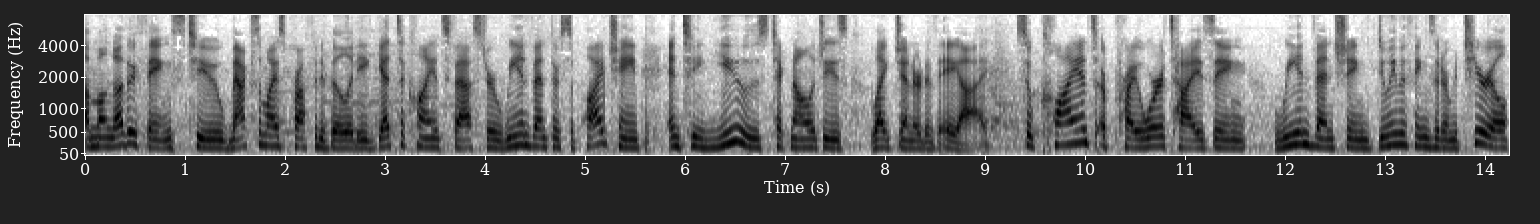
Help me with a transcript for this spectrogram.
among other things, to maximize profitability, get to clients faster, reinvent their supply chain, and to use technologies like generative AI. So clients are prioritizing reinvention, doing the things that are material.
